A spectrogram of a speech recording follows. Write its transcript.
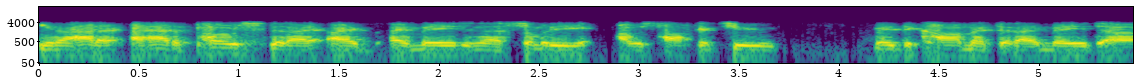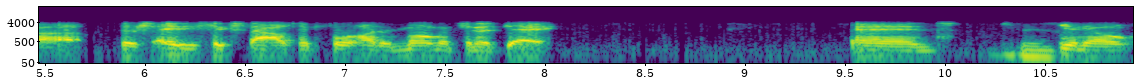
you know, I had a, I had a post that I, I, I made, and uh, somebody I was talking to made the comment that I made. Uh, there's 86,400 moments in a day, and Jeez. you know,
